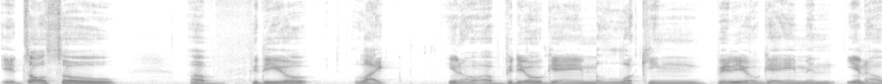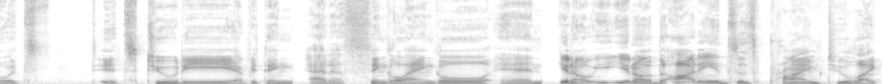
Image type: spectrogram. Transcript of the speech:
it's also a video like you know a video game looking video game, and you know it's it's 2D, everything at a single angle, and you know you know the audience is primed to like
